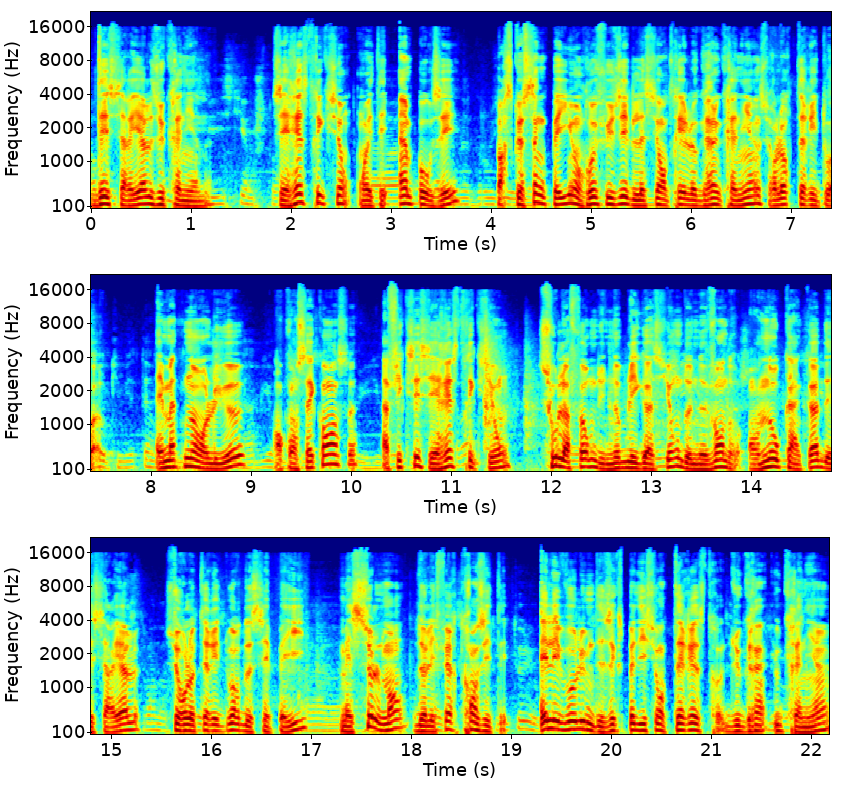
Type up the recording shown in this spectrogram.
des céréales ukrainiennes. Ces restrictions ont été imposées parce que cinq pays ont refusé de laisser entrer le grain ukrainien sur leur territoire. Et maintenant, l'UE, en conséquence, a fixé ces restrictions sous la forme d'une obligation de ne vendre en aucun cas des céréales sur le territoire de ces pays, mais seulement de les faire transiter. Et les volumes des expéditions terrestres du grain ukrainien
